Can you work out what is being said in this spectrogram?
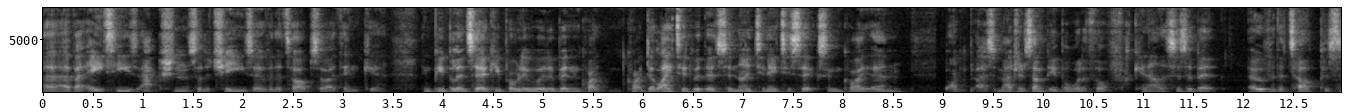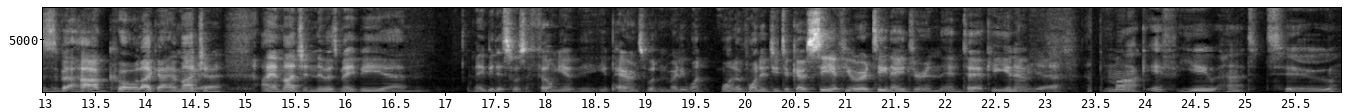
uh, of a 80s action sort of cheese over the top. So I think uh, I think people in Turkey probably would have been quite quite delighted with this in 1986 and quite. Um, I, I imagine some people would have thought, "Fucking hell, this is a bit over the top. This is a bit hardcore." Like I imagine, Yeah. I imagine there was maybe. Um, Maybe this was a film you, your parents wouldn't really want, want have wanted you to go see if you were a teenager in, in Turkey, you know. Yeah. Mark, if you had to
